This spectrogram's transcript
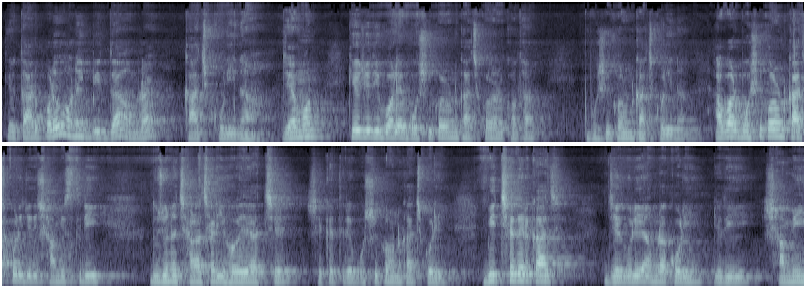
কিন্তু তারপরেও অনেক বিদ্যা আমরা কাজ করি না। যেমন কেউ যদি বলে বশীকরণ কাজ করার কথা, বশীকরণ কাজ করি না। আবার বশীকরণ কাজ করি যদি স্বামী স্ত্রী দুজনে ছাড়াছাড়ি হয়ে যাচ্ছে, সেক্ষেত্রে বশীকরণ কাজ করি। বিচ্ছেদের কাজ যেগুলি আমরা করি, যদি স্বামী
